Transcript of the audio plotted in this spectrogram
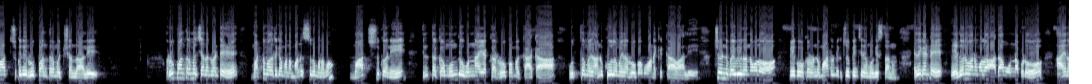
మార్చుకొని రూపాంతరము చెందాలి. రూపాంతరము చెందటంటే అంటే మొట్టమొదటిగా మన మనస్సును మనము మార్చుకొని ఇంతకు ముందు ఉన్న యొక్క రూపము కాక ఉత్తమైన అనుకూలమైన రూపము మనకి కావాలి. చూడండి బైబిల్ గ్రంథంలో మీకు ఒక రెండు మాటలు మీకు చూపించి నేను ముగిస్తాను. ఎందుకంటే ఏదోని వనములో ఆదాము ఉన్నప్పుడు ఆయన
